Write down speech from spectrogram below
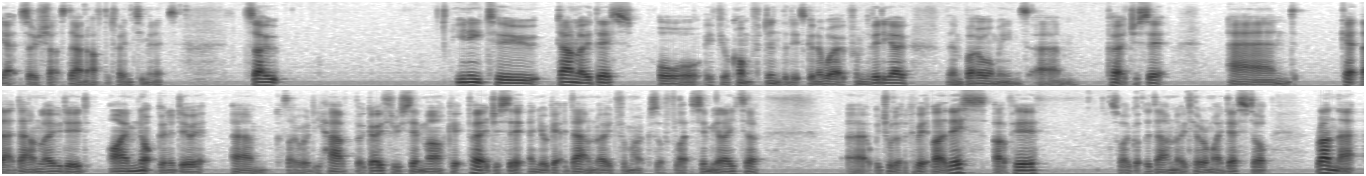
Yeah so shuts down after 20 minutes. So you need to download this or if you're confident that it's going to work from the video then by all means um, purchase it and get that downloaded. I'm not going to do it because um, I already have but go through Sim Market purchase it and you'll get a download for Microsoft Flight Simulator uh, which will look a bit like this up here. So I've got the download here on my desktop. Run that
